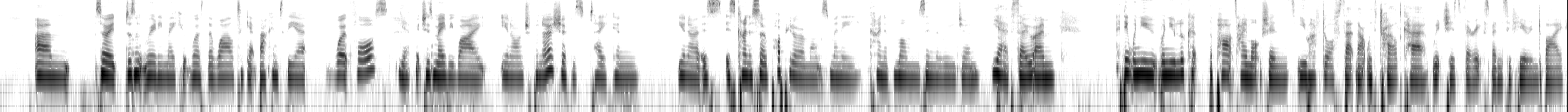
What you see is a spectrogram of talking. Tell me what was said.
Um, so it doesn't really make it worth their while to get back into the uh, workforce, yeah. which is maybe why you know entrepreneurship has taken you know is is kind of so popular amongst many kind of mums in the region yeah so um I think when you when you look at the part time options, you have to offset that with childcare, which is very expensive here in Dubai,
